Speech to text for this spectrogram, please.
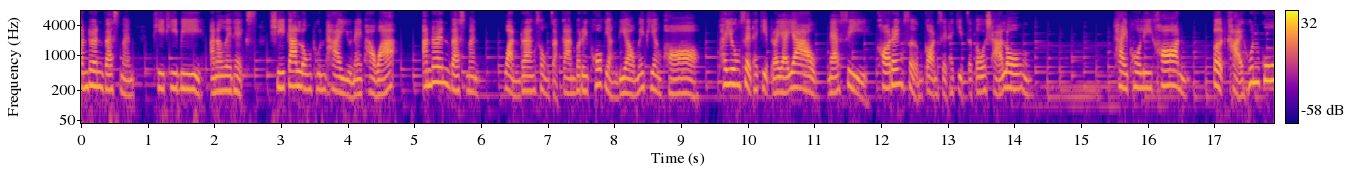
underinvestment TTB Analytics ชี้การลงทุนไทยอยู่ในภาวะ underinvestment หวั่นแรงส่งจากการบริโภคอย่างเดียวไม่เพียงพอ พยุงเศรษฐกิจระยะยาวแน4ข้อเร่งเสริมก่อนเศรษฐกิจจะโตช้าลง ไทยโพลีคอน เปิดขายหุ้นกู้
